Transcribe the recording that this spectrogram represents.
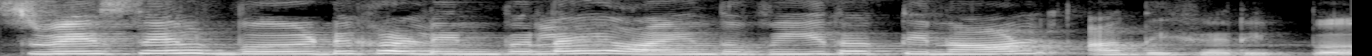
சுவிஸில் வீடுகளின் விலை ஐந்து வீதத்தினால் அதிகரிப்பு.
